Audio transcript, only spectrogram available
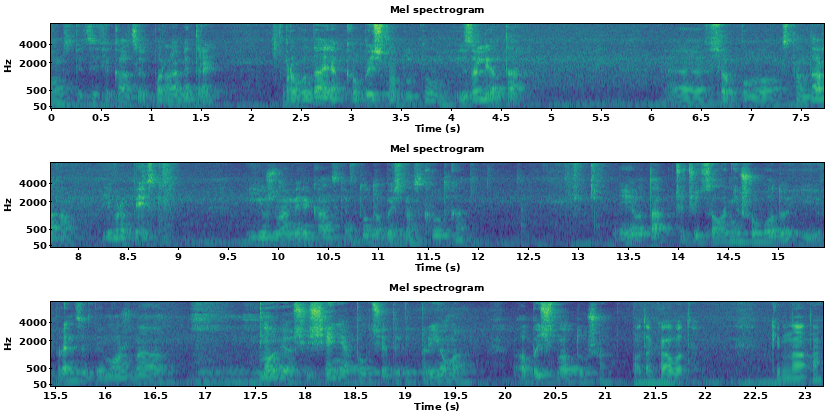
вам специфікацію, параметри. Провода, як обично, тут ну, ізолента, Э, все по стандартам европейским и южноамериканским. Тут обычно скрутка. И вот так чуть-чуть солонішу воду, і в принципі можна нові ощущення отримати від прийому обичного душа. Отака от кімната.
